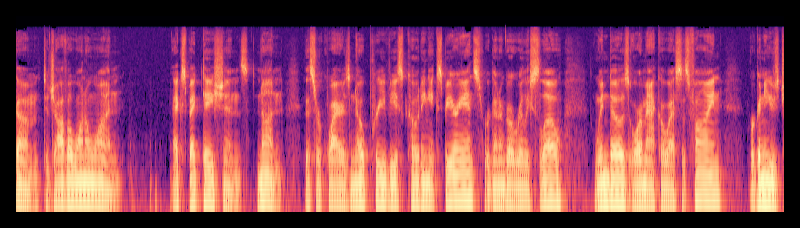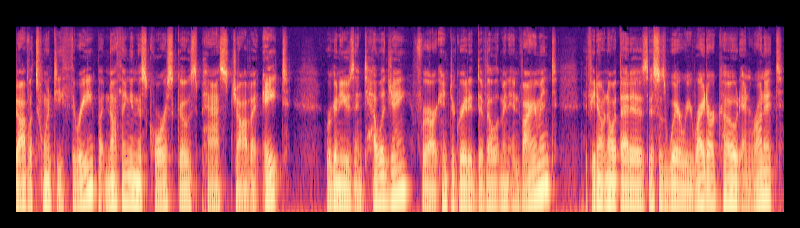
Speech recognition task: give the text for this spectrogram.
Welcome to Java 101. Expectations, none. This requires no previous coding experience. We're going to go really slow. Windows or Mac OS is fine. We're going to use Java 23, but nothing in this course goes past Java 8. We're going to use IntelliJ for our integrated development environment. If you don't know what that is, this is where we write our code and run it,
